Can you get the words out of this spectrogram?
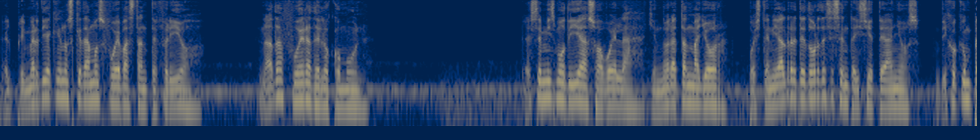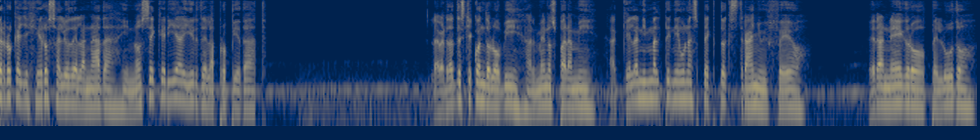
El primer día que nos quedamos fue bastante frío, nada fuera de lo común. Ese mismo día su abuela, quien no era tan mayor, pues tenía alrededor de 67 años, Dijo que un perro callejero salió de la nada y no se quería ir de la propiedad. La verdad es que cuando lo vi, al menos para mí, aquel animal tenía un aspecto extraño y feo. Era negro, peludo,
